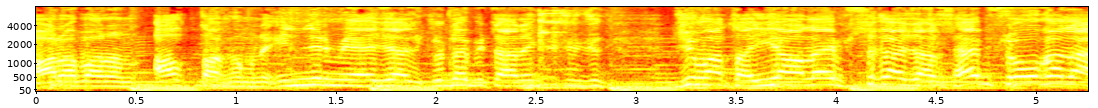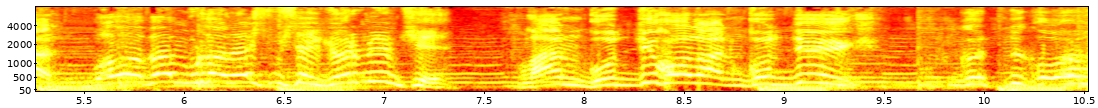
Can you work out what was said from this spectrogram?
arabanın alt takımını indirmeyeceğiz. Şurada bir tane küçücük civata yağlayıp sıkacağız. Hepsi o kadar. Baba ben buradan hiçbir şey görmüyorum ki. Lan guddük olan guddük. Götlük olan.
